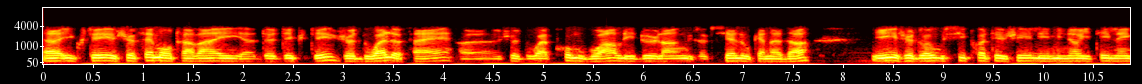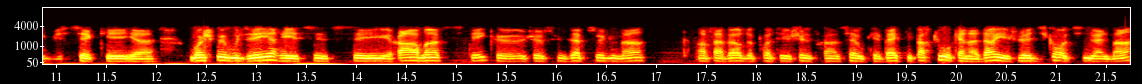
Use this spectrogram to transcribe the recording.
euh, écoutez, je fais mon travail euh, de député, je dois le faire. Euh, je dois promouvoir les deux langues officielles au Canada et je dois aussi protéger les minorités linguistiques. Et moi, je peux vous dire, et c'est rarement cité, que je suis absolument en faveur de protéger le français au Québec et partout au Canada, et je le dis continuellement,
